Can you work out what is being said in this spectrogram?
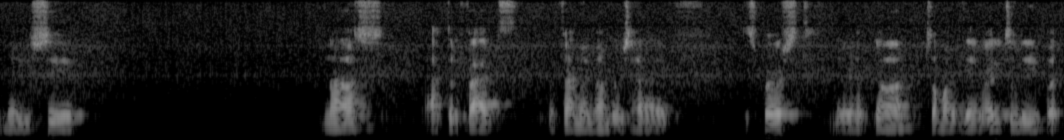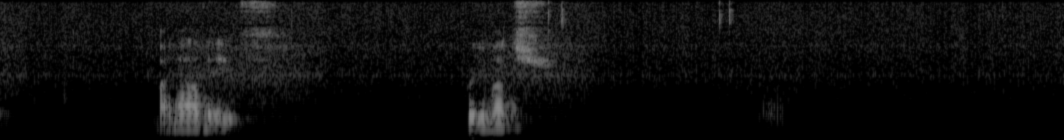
And there you see it. Now it's after the fact, the family members have dispersed, they have gone, some are getting ready to leave, but by now they've pretty much um,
